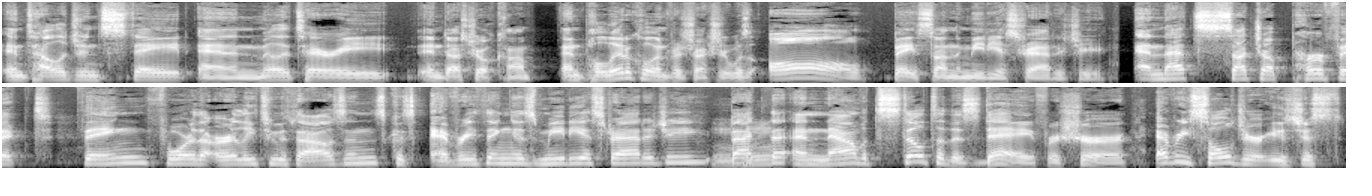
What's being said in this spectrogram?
intelligence state and military industrial comp and political infrastructure was all based on the media strategy. And that's such a perfect thing for the early 2000s because everything is media strategy back Mhm. then and now it's still to this day for sure every soldier is just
